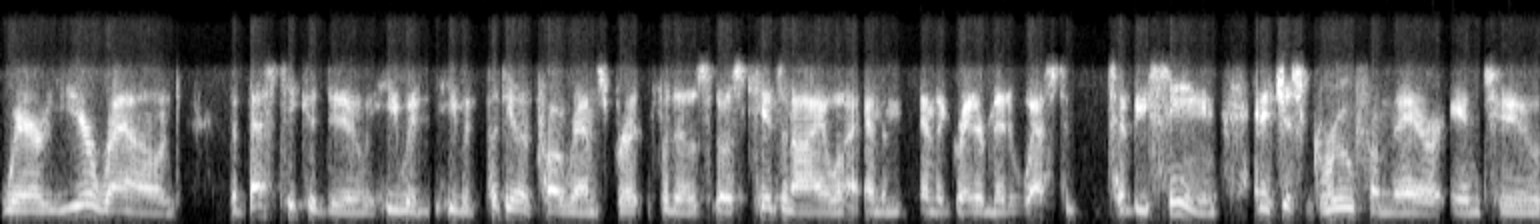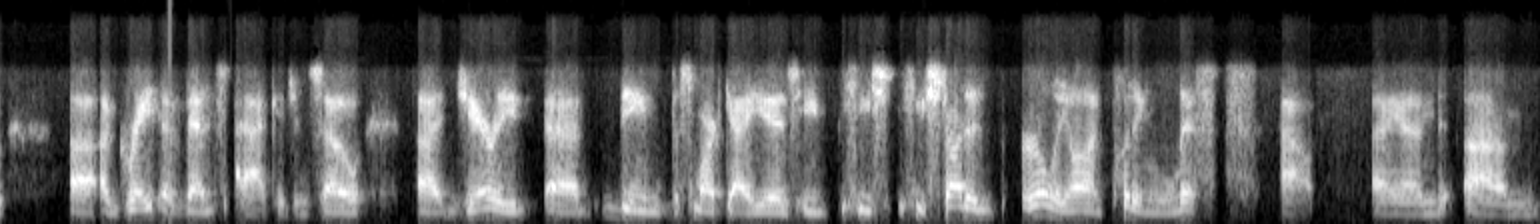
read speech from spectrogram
where year round the best he could do, he would he would put together programs for for those those kids in Iowa and the and the greater Midwest to, to be seen, and it just grew from there into uh, a great events package. And so uh, Jerry, uh, being the smart guy he is, he he he started early on putting lists out, and um,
